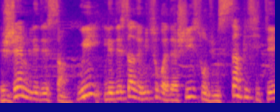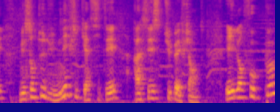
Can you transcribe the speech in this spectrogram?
J'aime les dessins. Oui, les dessins de Mitsuru Adachi sont d'une simplicité, mais surtout d'une efficacité assez stupéfiante. Et il en faut peu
